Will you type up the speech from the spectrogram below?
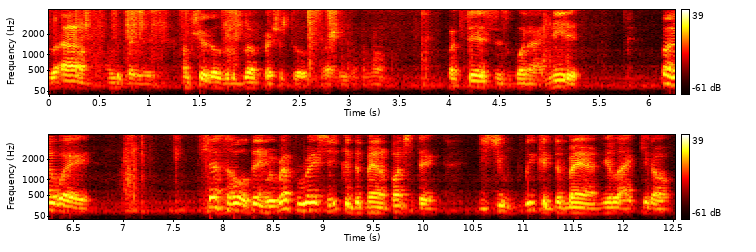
are the, it. I'm sure those are the blood pressure pills. So I leave them alone. But this is what I needed. By the way, that's the whole thing. With reparations, you can demand a bunch of things. You should, we could demand, you're like, you know,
